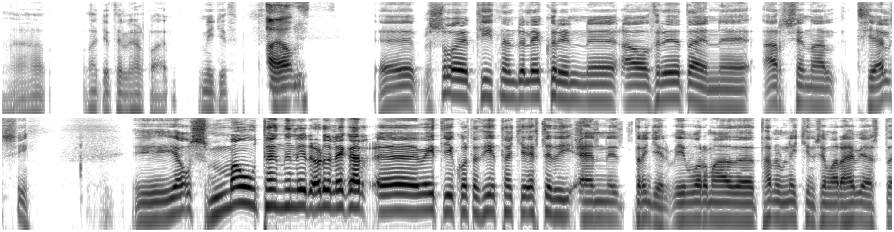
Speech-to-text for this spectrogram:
það, það getur til að hjálpa þeim mikið. Já, já, Uh, svo er títnefndu leikurinn uh, á þriðjudaginn uh, Arsenal Chelsea. Uh, Já, smá tækninir örðuleikar uh, veit ég hvort að þið takkið eftir því en drengir, við vorum að uh, tala um leikin sem var að hefjast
